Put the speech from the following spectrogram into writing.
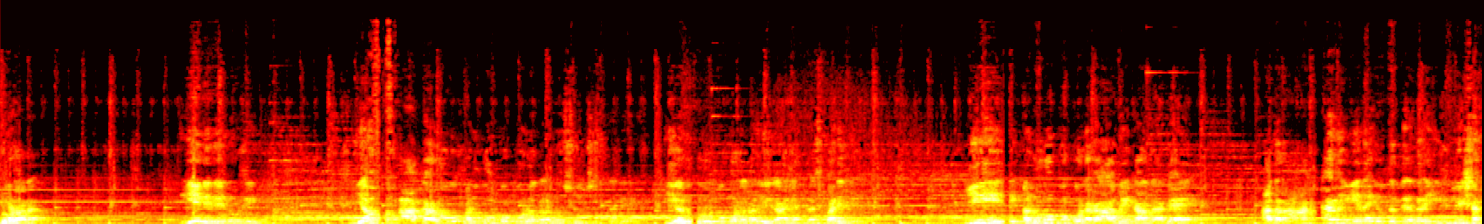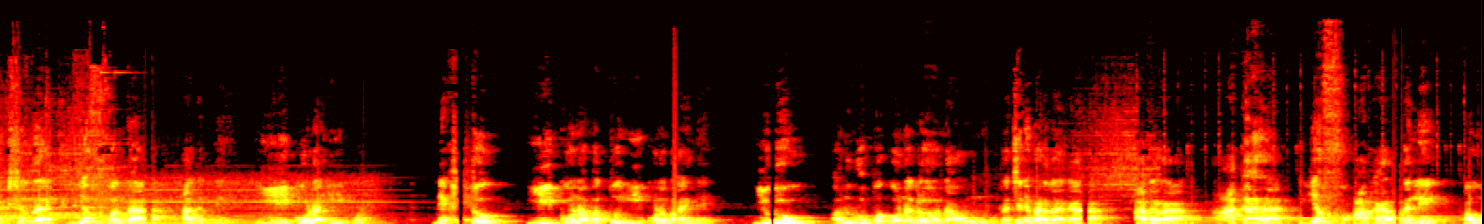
ನೋಡೋಣ. ಏನಿದೆ ನೋಡಿ. ಎಫ್ ಆಕಾರವು ಅನುರೂಪ ಕೋಣಗಳನ್ನು ಸೂಚಿಸುತ್ತದೆ. ಈ ಅನುರೂಪ ಕೋಣಗಳು ಈಗಾಗಲೇ ಅಭ್ಯಾಸ ಮಾಡಿದ್ದೇವೆ ಈ ಅನುರೂಪ ಕೋನಗಳಾಗಬೇಕಾದಾಗ ಅದರ ಆಕಾರ ಏನಾಗಿರ್ತದೆ ಅಂದ್ರೆ ಇಂಗ್ಲಿಷ್ ಅಕ್ಷರದ ಎಫ್ ಅಂತ ಆಗುತ್ತೆ. ಈ ಕೋಣ ಈ ಕೋಣ ನೆಕ್ಸ್ಟ್ ಈ ಕೋಣ ಮತ್ತು ಈ ಕೋಣ ಬರ್ತಾ ಇದೆ. ಇವು ಅನುರೂಪ ಕೋಣಗಳು ನಾವು ರಚನೆ ಮಾಡಿದಾಗ ಅದರ ಆಕಾರ ಎಫ್ ಆಕಾರದಲ್ಲಿ ಅವು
